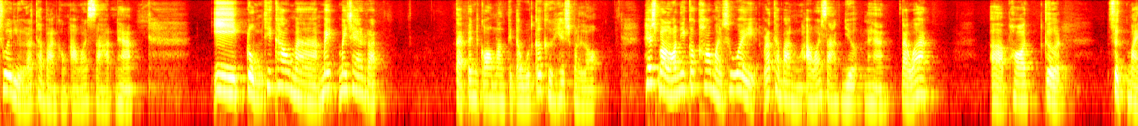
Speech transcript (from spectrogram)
ช่วยเหลือรัฐบาลของอาวาซาดนะอีกกลุ่มที่เข้ามาไม่ไม่ใช่รัฐ แต่เป็นกองกำลังติดอาวุธก็คือเฮชบัลลาะเฮชบัลลาะนี่ก็เข้ามาช่วยรัฐบาลของอาวาซาดเยอะนะฮะแต่ว่าอพอเกิดศึกใหม่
